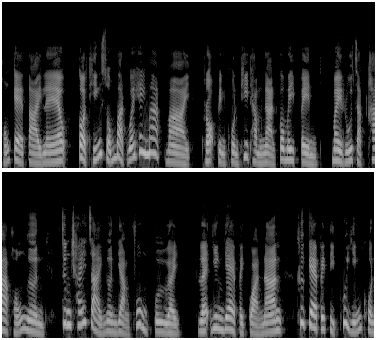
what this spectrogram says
ของแกตายแล้ว ก็ทิ้งสมบัติไว้ให้มากมาย เพราะเป็นคนที่ทำงานก็ไม่เป็น ไม่รู้จักค่าของเงิน จึงใช้จ่ายเงินอย่างฟุ่มเฟือย และยิ่งแย่ไปกว่านั้น คือแกไปติดผู้หญิงคน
